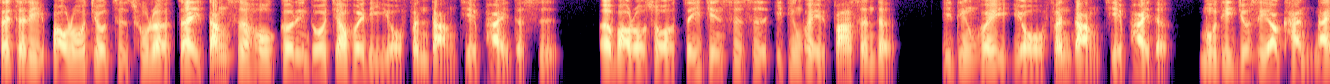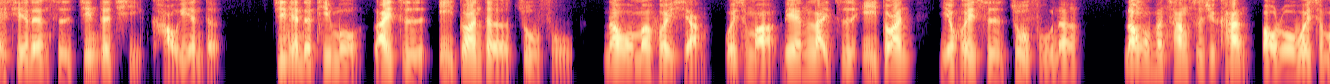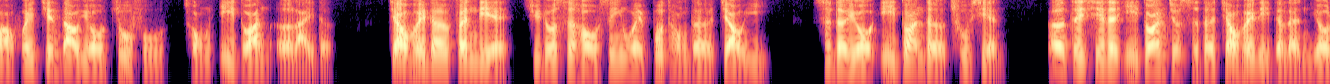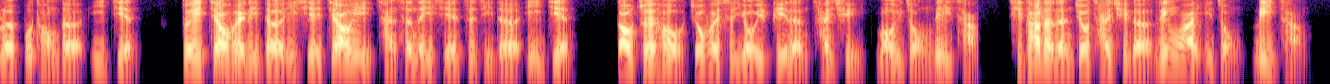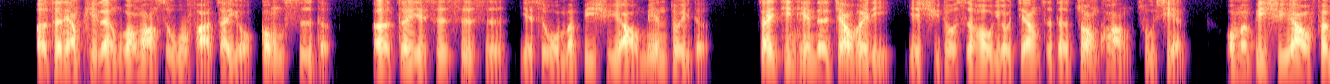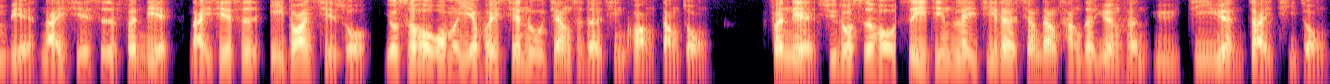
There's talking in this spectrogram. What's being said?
在这里，保罗就指出了在当时候哥林多教会里有分党结派的事，而保罗说这一件事是一定会发生的，一定会有分党结派的，目的就是要看哪一些人是经得起考验的。今天的题目来自异端的祝福，那我们会想，为什么连来自异端也会是祝福呢？让我们尝试去看保罗为什么会见到有祝福从异端而来的。教会的分裂，许多时候是因为不同的教义，使得有异端的出现，而这些的异端就使得教会里的人有了不同的意见，对教会里的一些教义产生了一些自己的意见，到最后就会是有一批人采取某一种立场，其他的人就采取了另外一种立场。而这两批人往往是无法再有共识的，而这也是事实，也是我们必须要面对的。在今天的教会里，也许多时候有这样子的状况出现，我们必须要分别哪一些是分裂，哪一些是异端邪说。有时候我们也会陷入这样子的情况当中，分裂许多时候是已经累积了相当长的怨恨与积怨在其中，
